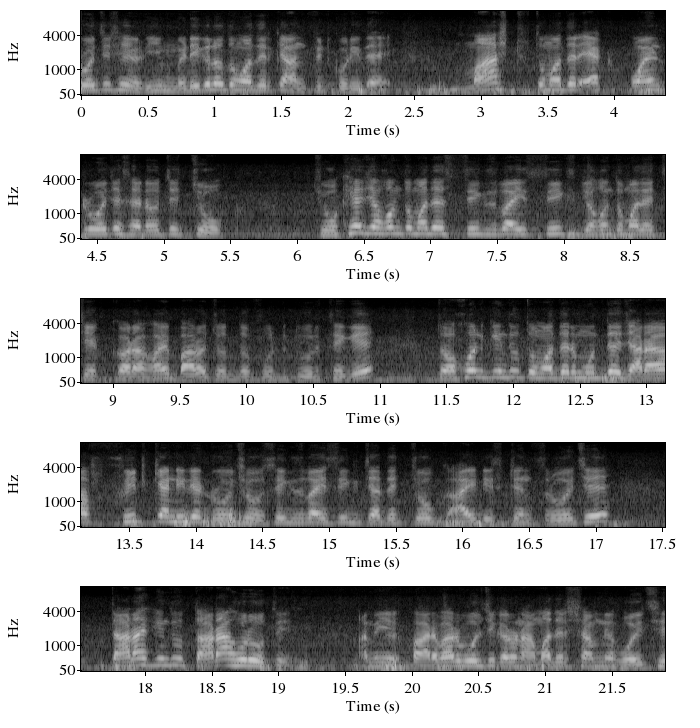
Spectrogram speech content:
রয়েছে, সেই রিমেডিকেলও তোমাদেরকে আনফিট করিয়ে দেয়। মাস্ট তোমাদের এক পয়েন্ট রয়েছে, সেটা হচ্ছে চোখ। চোখে যখন তোমাদের সিক্স বাই সিক্স যখন তোমাদের চেক করা হয়, বারো, চোদ্দ ফুট দূর থেকে, তখন কিন্তু তোমাদের মধ্যে যারা ফিট ক্যান্ডিডেট রয়েছে সিক্স বাই সিক্স যাদের চোখ আই ডিস্টেন্স রয়েছে, তারা কিন্তু তাড়াহুড়োতে, আমি বারবার বলছি কারণ আমাদের সামনে হয়েছে,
